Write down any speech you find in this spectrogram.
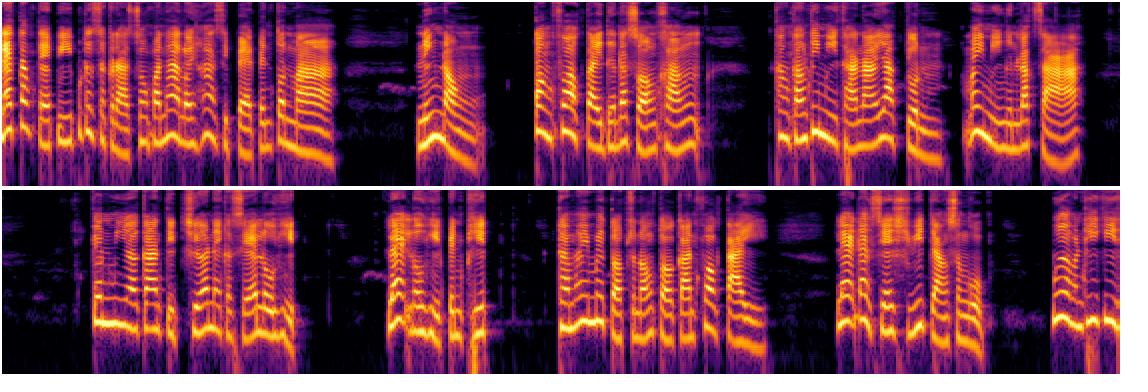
และตั้งแต่ปีพุทธศักราช 2558 เป็นต้นมา นิ้งหน่อง ต้องฟอกไตเดือนละสองครั้ง ทั้งๆทที่มีฐานะยากจนไม่มีเงินรักษา จนมีอาการติดเชื้อในกระแสโลหิต และโลหิตเป็นพิษทำให้ไม่ตอบสนองต่อการฟอกไต และได้เสียชีวิตอย่างสงบ เมื่อวันที่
